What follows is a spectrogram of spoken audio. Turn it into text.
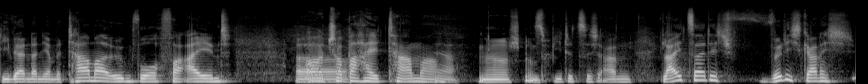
die werden dann ja mit Tama irgendwo auch vereint. Oh, Äh, Chopper halt Tama. Ja, Ja, das stimmt. bietet sich an. Gleichzeitig würde ich es gar nicht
